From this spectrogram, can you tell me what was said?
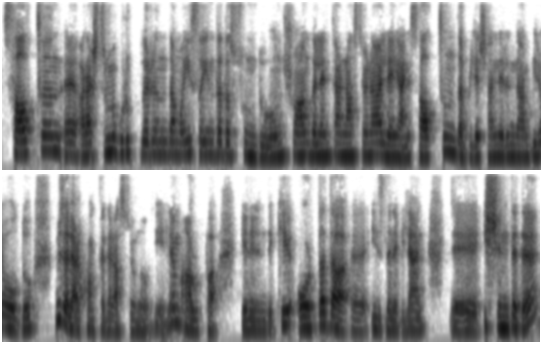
SALT'ın e, araştırma grubu gruplarında Mayıs ayında da sunduğun, şu anda L'Internationale yani Salt'ın da bileşenlerinden biri olduğu Müzeler Konfederasyonu diyelim Avrupa genelindeki orada da e, izlenebilen e, işinde de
